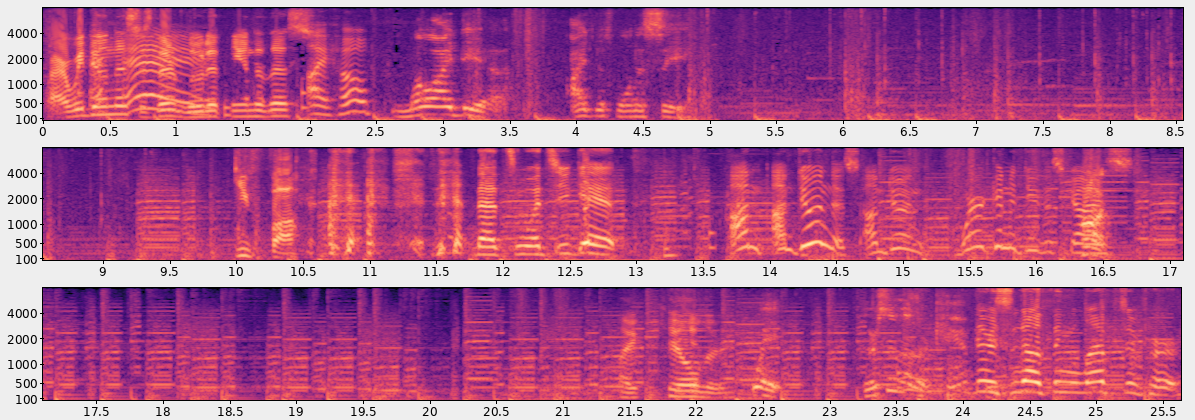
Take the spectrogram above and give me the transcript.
Why are we doing this? Is there loot at the end of this? I hope. No idea. I just want to see. You fuck. That's what you get. I'm I'm doing this. I'm doing. We're gonna do this, guys. I killed her. Wait, there's another camp. There's nothing left of her.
